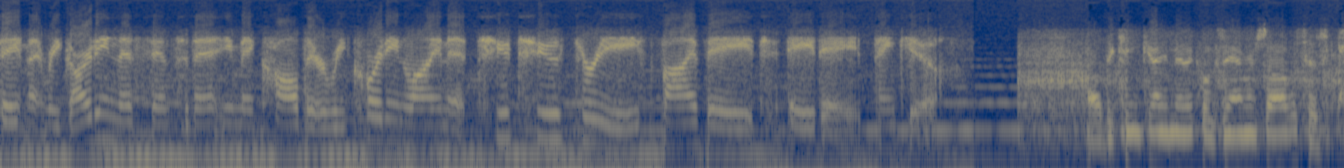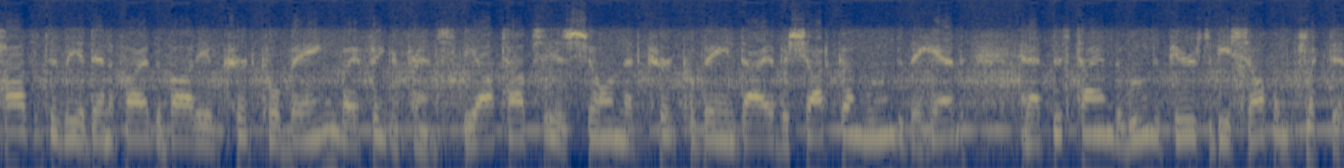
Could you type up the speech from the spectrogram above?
statement regarding this incident. You may call their recording line at 223 5888. Thank you. Uh, the King County Medical Examiner's Office has positively identified the body of Kurt Cobain by fingerprints. The autopsy has shown that Kurt Cobain died of a shotgun wound to the head, and at this time the wound appears to be self-inflicted.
